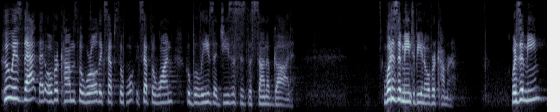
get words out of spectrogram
Who is that that overcomes the world except the, except the one who believes that Jesus is the Son of God? What does it mean to be an overcomer? What does it mean?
